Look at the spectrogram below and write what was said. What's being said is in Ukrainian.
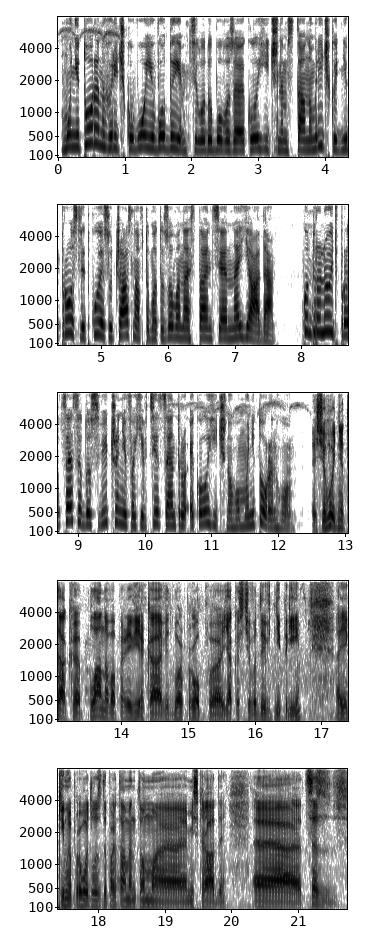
Моніторинг річкової води. Цілодобово за екологічним станом річки Дніпро слідкує сучасна автоматизована станція Наяда. Контролюють процеси досвідчені фахівці Центру екологічного моніторингу. Сьогодні так планова перевірка відбор проб е, якості води в Дніпрі, е, які ми проводили з департаментом е, міськради. Е, Це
